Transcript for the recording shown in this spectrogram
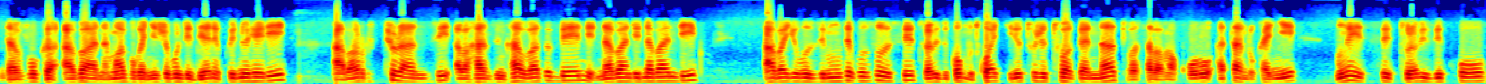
ndavuga abana mwavuganye ejo bundi diane kuri noheli abacuranzi abahanzi nk'aba ba beni n'abandi n'abandi abayobozi mu nzego zose turabizi ko mutwakire tuje tubagana tubasaba amakuru atandukanye mwese turabizi ko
